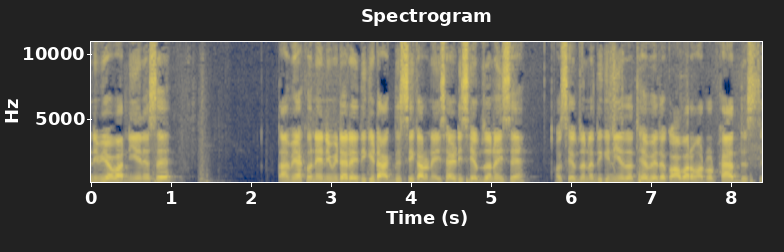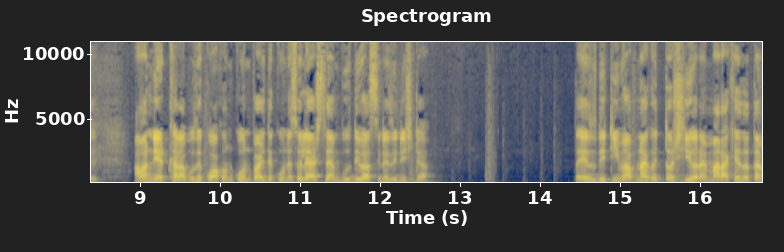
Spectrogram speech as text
এনিমি আবার নিয়ে এনেছে। তা আমি এখন এনিমিটার এইদিকে ডাক দিচ্ছি, কারণ এই সাইডই সেফ জোন হয়েছে ও সেফ জোনের দিকে নিয়ে যেতে হবে। দেখো, আবার আমার পর ফায়ার দিচ্ছে। আমার নেট খারাপ, ও যে কখন কোন পাশে কোনে চলে আসছে, আমি বুঝতে পারছি না জিনিসটা। তাই যদি টিম আপ না করতো শিওর আমি মারা খেয়ে যেতাম।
